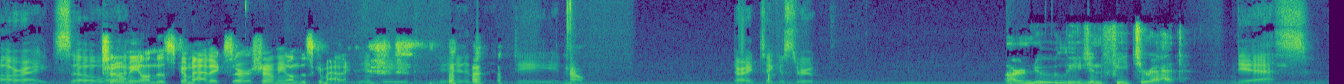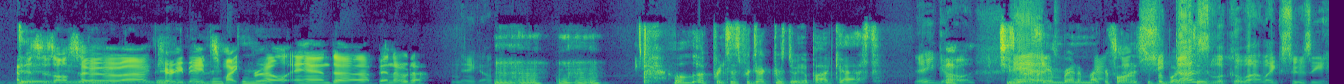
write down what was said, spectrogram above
all right. So Show uh, me on the schematic, sir. Show me on the schematic. Indeed. Indeed. No. All right. Take us through. Our new Legion featurette. Yes. And this is also uh, Cary Bates, Mike Grell, and uh, Ben Oda. There you go. Mm-hmm. Mm-hmm. Oh, look, Princess Projectra is doing a podcast. There you go. She's got And- the same brand of microphone as She does too. look a lot like Susie.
